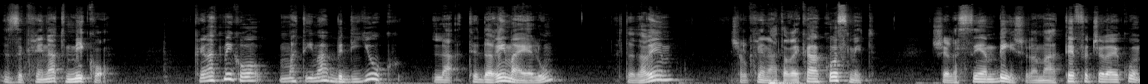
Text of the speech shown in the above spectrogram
זה קרינת מיקרו. קרינת מיקרו מתאימה בדיוק לתדרים האלו, התדרים של קרינת הרקע הקוסמית, של ה-CMB, של המעטפת של היקום.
